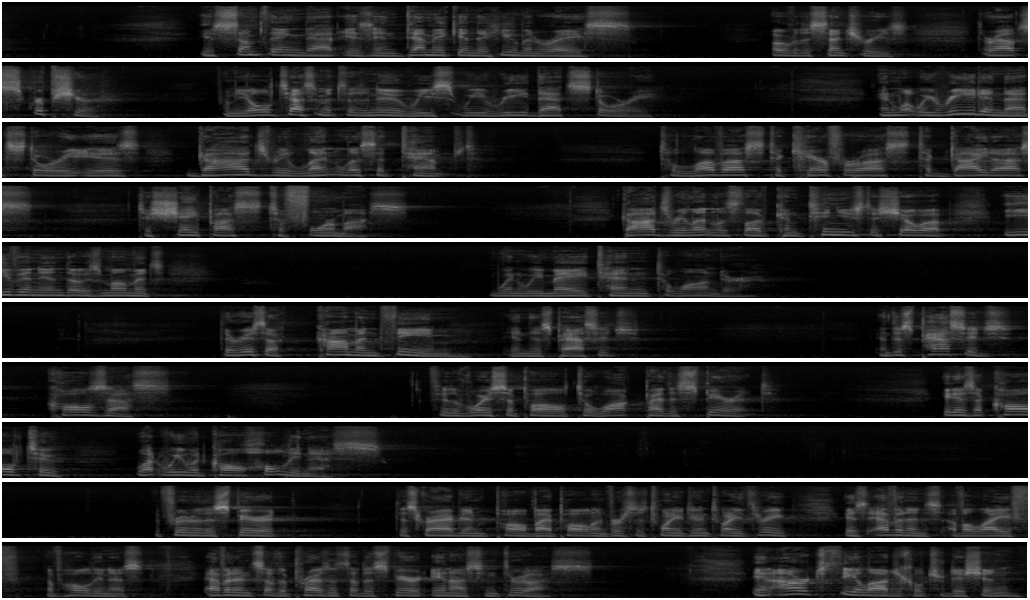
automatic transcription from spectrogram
is something that is endemic in the human race over the centuries. Throughout Scripture, from the Old Testament to the New, we, we read that story. And what we read in that story is God's relentless attempt to love us, to care for us, to guide us, to shape us, to form us. God's relentless love continues to show up even in those moments when we may tend to wander. There is a common theme in this passage, and this passage calls us through the voice of Paul to walk by the Spirit it is a call to what we would call holiness. The fruit of the Spirit, described in Paul by Paul in verses 22 and 23, is evidence of a life of holiness, evidence of the presence of the Spirit in us and through us. In our theological tradition,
